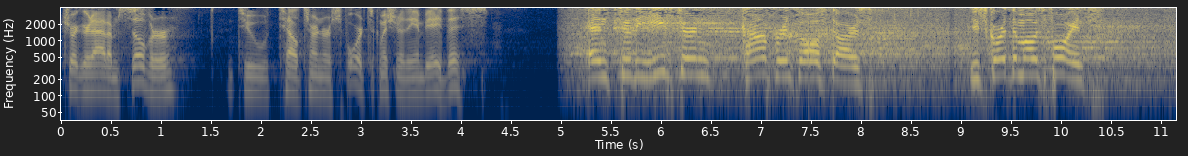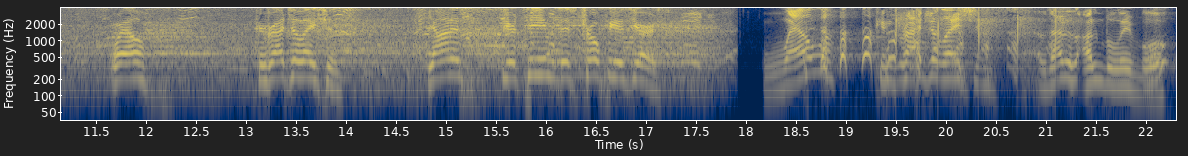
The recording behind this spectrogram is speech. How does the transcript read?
triggered Adam Silver to tell Turner Sports, the commissioner of the NBA, this. And to the Eastern Conference All Stars, you scored the most points. Well, congratulations. Giannis, to your team, this trophy is yours. Well, congratulations. Uh, that is unbelievable.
